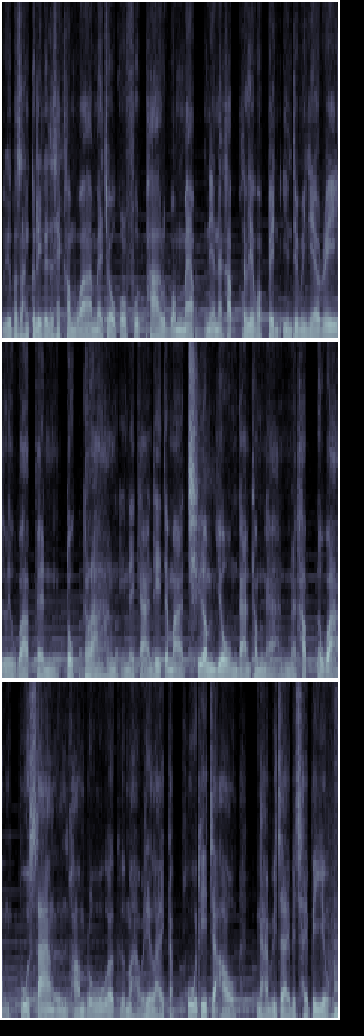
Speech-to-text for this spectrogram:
หรือภาษาอังกฤษเราจะใช้คำว่าแม่โจ้โกลฟูดพาร์คหรือว่า MAP เนี่ยนะครับจะเรียกว่าเป็น intermediary หรือว่าเป็นตัวกลางในการที่จะมาเชื่อมโยงการทำงานนะครับระหว่างผู้สร้างองค์ความรู้ก็คือมหาวิทยาลัยกับผู้ที่จะเอางานวิจัยไปใช้ประโยชน์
